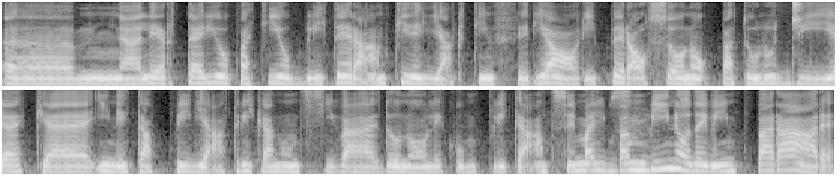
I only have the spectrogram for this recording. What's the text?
ehm, le arteriopatie obliteranti degli arti inferiori, però sono patologie che in età pediatrica non si vedono le complicanze, ma il Sì. bambino deve imparare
